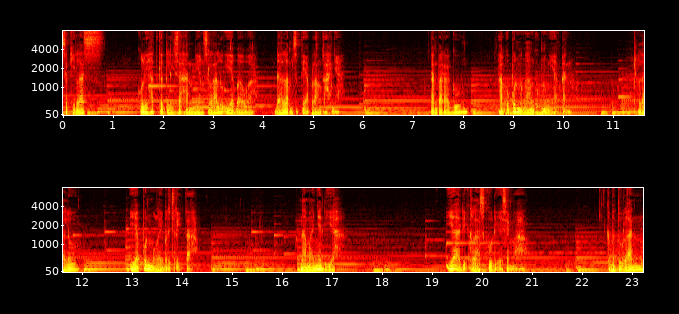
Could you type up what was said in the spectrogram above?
Sekilas, kulihat kegelisahan yang selalu ia bawa dalam setiap langkahnya. Tanpa ragu, aku pun mengangguk mengiyakan. Lalu, ia pun mulai bercerita. Namanya dia. Ia adik kelasku di SMA. Kebetulan,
